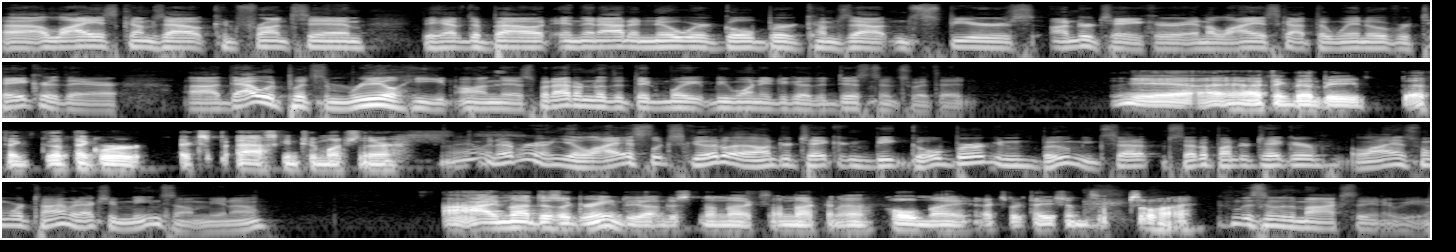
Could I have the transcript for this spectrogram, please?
uh, Elias comes out, confronts him, they have the bout, and then out of nowhere Goldberg comes out and spears Undertaker, and Elias got the win over Taker there. Uh, that would put some real heat on this, but I don't know that they'd be wanting to go the distance with it. Yeah, I, I, think that'd be. I think I think we're asking too much there. Yeah, whenever Elias looks good, uh, Undertaker can beat Goldberg, and boom, you set up set up Undertaker Elias one more time. It actually means something, you know. I'm not disagreeing, dude. I'm just I'm not I'm not going to hold my expectations so high. Listen to the Moxley interview.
